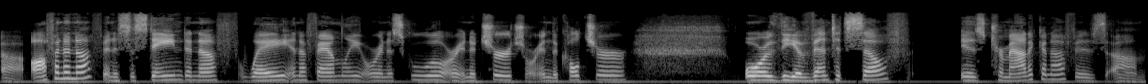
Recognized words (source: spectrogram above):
uh, often enough in a sustained enough way in a family or in a school or in a church or in the culture, or the event itself is traumatic enough, is um,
